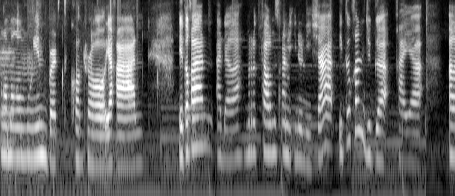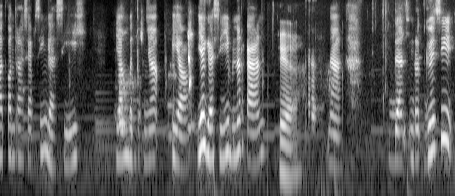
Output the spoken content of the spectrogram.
ngomong-ngomongin birth control ya kan, itu kan adalah menurut kalau misalkan di Indonesia itu kan juga kayak alat kontrasepsi enggak sih yang bentuknya pil, ya gak sih, bener kan? Iya. Nah, dan menurut gue sih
